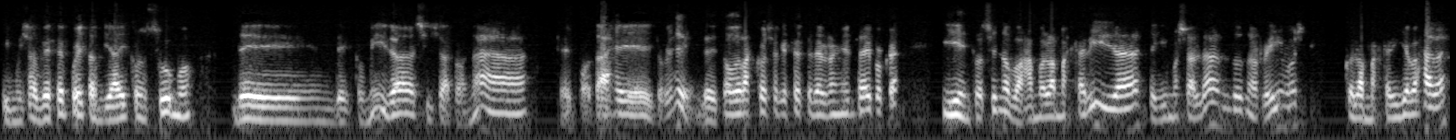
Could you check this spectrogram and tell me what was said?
Y muchas veces pues también hay consumo de, de comida, chicharronada, el potaje, yo qué sé, de todas las cosas que se celebran en esta época y entonces nos bajamos las mascarillas, seguimos hablando, nos reímos con las mascarillas bajadas.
